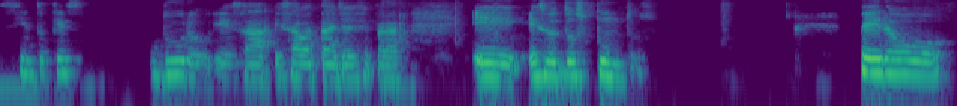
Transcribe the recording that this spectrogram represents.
siento que es duro esa, esa batalla de separar eh, esos dos puntos. Pero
